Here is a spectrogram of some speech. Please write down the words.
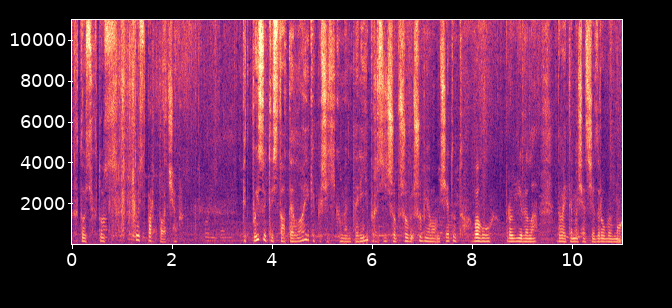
хтось, хтось, хтось партачив. Підписуйтесь, ставте лайки, пишіть коментарі, просіть, щоб, щоб, щоб я вам ще тут вагу провірила. Давайте ми зараз ще зробимо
